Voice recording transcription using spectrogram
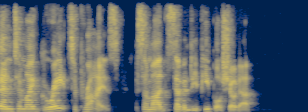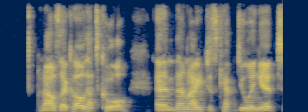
And to my great surprise, some odd 70 people showed up. And I was like, oh, that's cool. And then I just kept doing it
